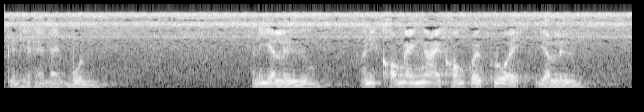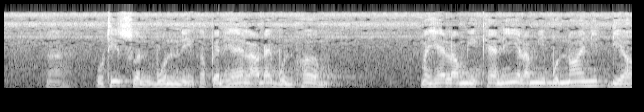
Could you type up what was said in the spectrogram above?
เป็นเหตุให้ได้บุญ อันนี้อย่าลืม อันนี้ของง่ายๆของกล้วยๆอย่าลืมอุทิศส่วนบุญนี่ก็เป็นเหตุให้เราได้บุญเพิ่ม ไม่ใช่เรามีแค่นี้ เรามีบุญน้อยนิดเดียว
